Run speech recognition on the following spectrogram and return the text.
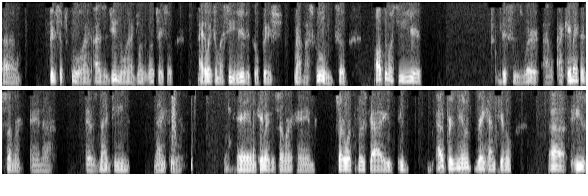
a uh, finish up school. I, I was a junior when I joined the military, so I had to wait till my senior year to go finish out my schooling. So all through my senior year, this is where I, I came back that summer, and uh, it was 1994. And I came back that summer and started working for this guy. He, he out of prison, he had a Greyhound kennel. Uh, he was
